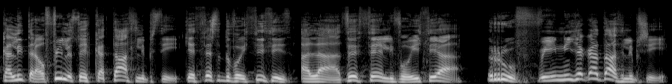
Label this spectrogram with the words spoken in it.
καλύτερα, ο φίλος του έχει κατάθλιψη και θες να το βοηθήσεις, αλλά δεν θέλει βοήθεια. Ρουφίνι για κατάθλιψη.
